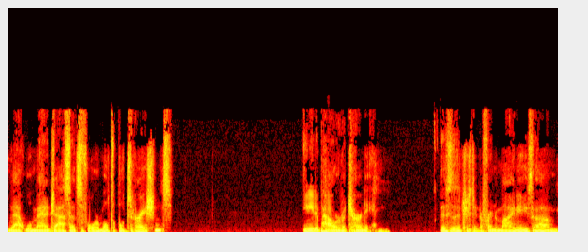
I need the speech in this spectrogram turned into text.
that will manage assets for multiple generations. You need a power of attorney. This is interesting. A friend of mine, he's um,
